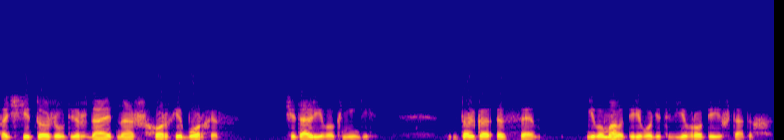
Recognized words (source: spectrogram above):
Почти тоже утверждает наш Хорхе Борхес. Читали его книги? Только эссе. Его мало переводят в Европе и Штатах.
